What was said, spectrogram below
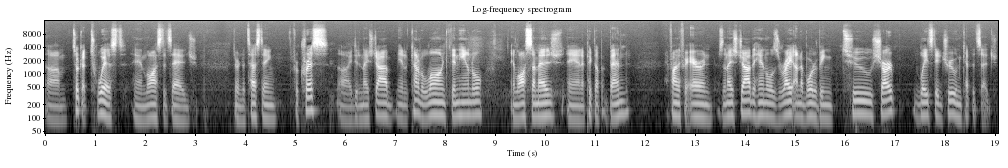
um, took a twist and lost its edge during the testing. For Chris, uh, he did a nice job. He had kind of a long, thin handle and lost some edge, and it picked up a bend. And finally, for Aaron, it was a nice job. The handle was right on the border of being too sharp. The blade stayed true and kept its edge.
